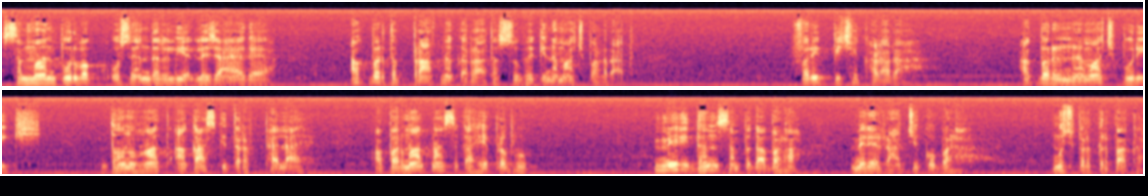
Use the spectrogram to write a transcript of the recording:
सम्मान पूर्वक उसे अंदर लिए, ले जाया गया। अकबर तब प्रार्थना कर रहा था, सुबह की नमाज़ पढ़ रहा था। फरीद पीछे खड़ा रहा। अकबर ने नमाज़ पूरी की। दोनों हाथ आकाश की तरफ़ फैलाए। और परमात्मा से कहा, हे प्रभु, मेरी धन संपदा बढ़ा। मेरे राज्य को बढ़ा। मुझ पर कृपा कर।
